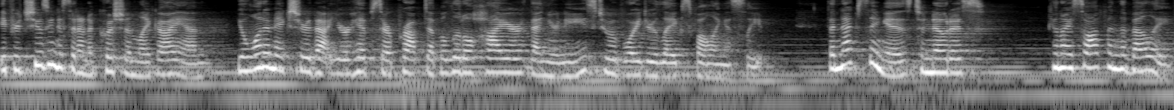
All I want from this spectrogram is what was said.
If you're choosing to sit on a cushion like I am, you'll want to make sure that your hips are propped up a little higher than your knees to avoid your legs falling asleep. The next thing is to notice, can I soften the belly?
